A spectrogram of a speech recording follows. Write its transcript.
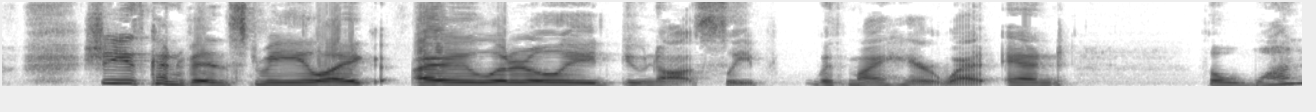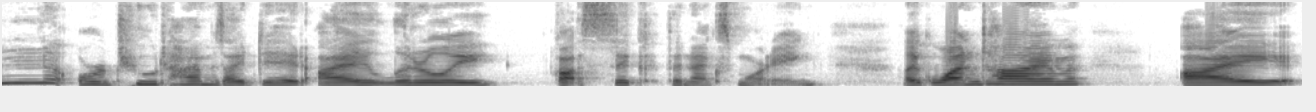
She's convinced me. Like, I literally do not sleep with my hair wet. And the one or two times I did, I literally got sick the next morning. Like, one time, I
